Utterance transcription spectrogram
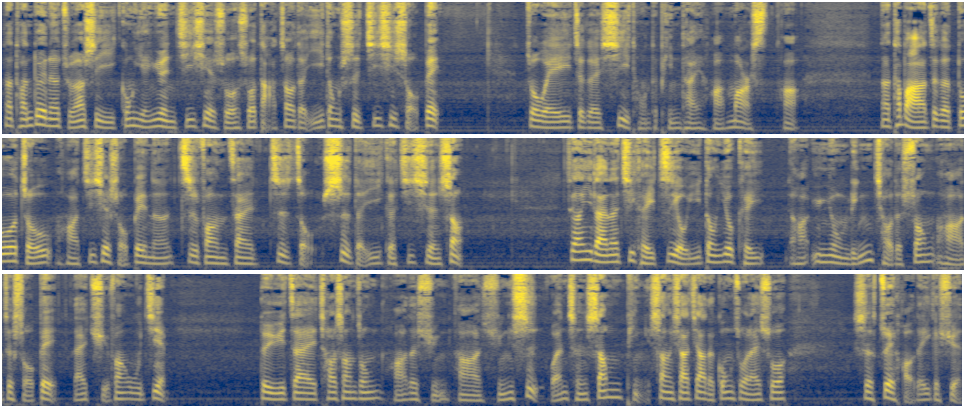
那团队呢，主要是以工研院机械所所打造的移动式机器手背作为这个系统的平台哈，Mars 哈。那他把这个多轴哈机械手背呢置放在自走式的一个机器人上，这样一来呢，既可以自由移动，又可以啊运用灵巧的双啊这手背来取放物件。对于在超商中啊的巡啊巡视完成商品上下架的工作来说，是最好的一个选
